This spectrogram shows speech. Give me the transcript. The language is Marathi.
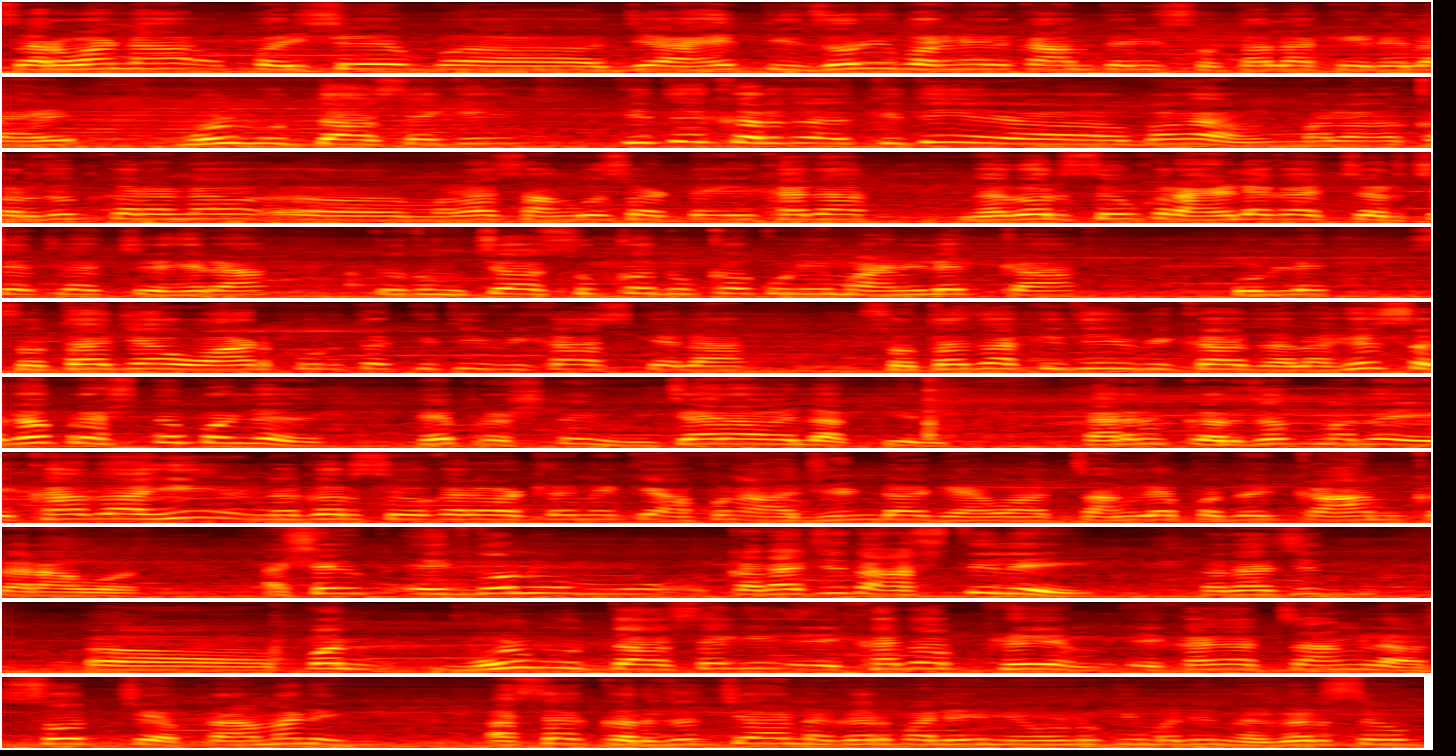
सर्वांना पैसे ब जे आहे तिजोरी भरण्याचं काम त्यांनी स्वतःला केलेलं आहे. मूळ मुद्दा असा आहे की किती कर्ज किती बघा मला कर्जतकरांना मला सांगूच वाटतं एखादा नगरसेवक राहिला का चर्चेतला चेहरा तो तुमच्या सुखदुःख कुणी मांडलेत का? कुठले? स्वतःच्या वाढपुरतं किती विकास केला? स्वतःचा किती विकास झाला? हे सगळे प्रश्न पडले. हे प्रश्न विचारावे लागतील. कारण कर्जतमध्ये एखादाही नगरसेवकाला वाटलं नाही की आपण अजेंडा घ्यावा चांगल्या पद्धतीने काम करावं. असे एक दोन मु- कदाचित असतीलही. कदाचित पण मूळ मुद्दा असा आहे की एखादा फ्रेम एखादा चांगला स्वच्छ प्रामाणिक असा कर्जतच्या नगरपालिका निवडणुकीमध्ये नगरसेवक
